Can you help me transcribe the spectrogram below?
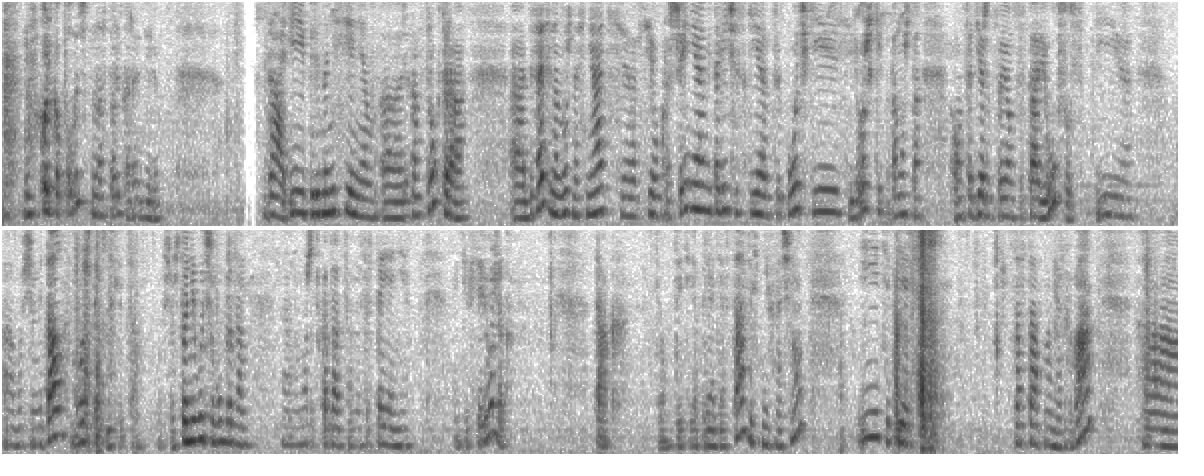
Насколько получится, настолько разделю. Да, и перед нанесением э, реконструктора обязательно нужно снять все украшения металлические, цепочки, сережки, потому что он содержит в своем составе уксус, и в общем, металл может окислиться. В общем, что не лучшим образом может сказаться на состоянии этих сережек. Так, все, вот эти я пряди оставлю, с них начну. И теперь состав номер два. А,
